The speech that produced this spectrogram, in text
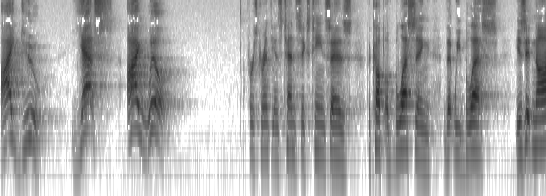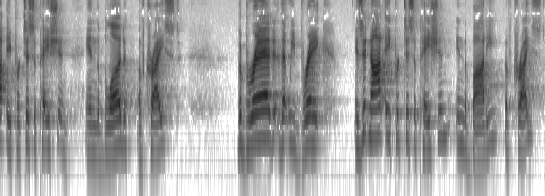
I do. Yes, I will. 1 Corinthians 10 16 says, The cup of blessing that we bless? Is it not a participation in the blood of Christ? The bread that we break, is it not a participation in the body of Christ?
